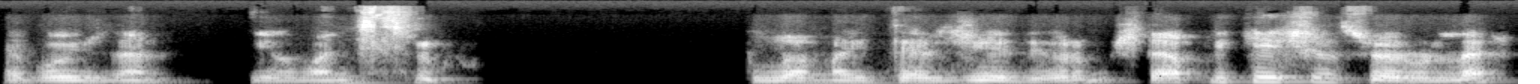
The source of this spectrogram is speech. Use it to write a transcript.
Hep o yüzden yabancısını kullanmayı tercih ediyorum. İşte application serverlar,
